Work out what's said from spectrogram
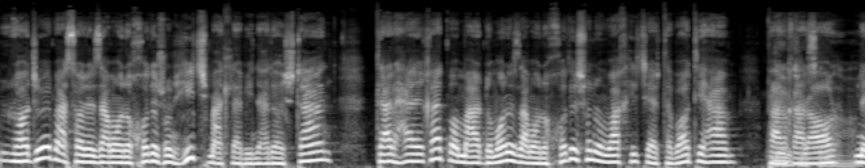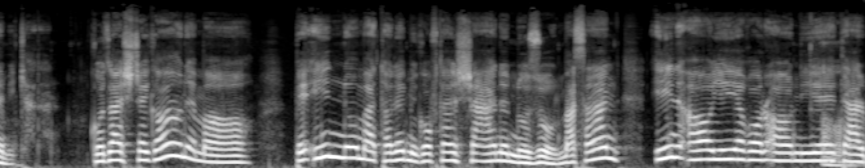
راجع به مسائل زمان خودشون هیچ مطلبی نداشتن در حقیقت با مردمان زمان خودشون اون وقت هیچ ارتباطی هم برقرار نمی‌کردن. گذشتگان ما به این نوع مطالب می‌گفتن شعن نزول. مثلا این آیه قرآنیه در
